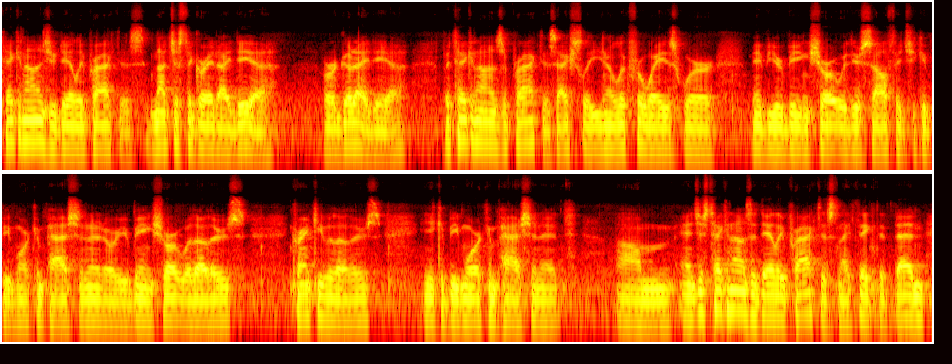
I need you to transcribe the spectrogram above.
Take it on as your daily practice, not just a great idea or a good idea, but take it on as a practice. Actually, you know, look for ways where maybe you're being short with yourself that you could be more compassionate, or you're being short with others, cranky with others. You could be more compassionate. Um, and just taking on as a daily practice. And I think that then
